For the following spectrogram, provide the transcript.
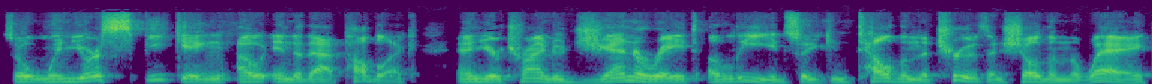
So when you're speaking out into that public and you're trying to generate a lead so you can tell them the truth and show them the way,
